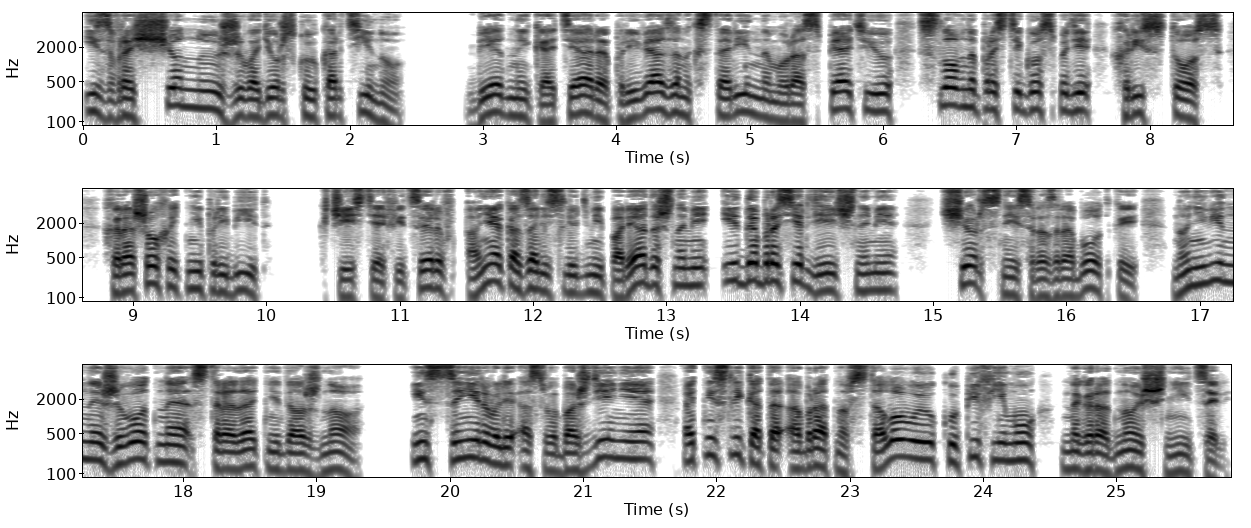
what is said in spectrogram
извращенную живодерскую картину. Бедный котяра привязан к старинному распятию, словно, прости господи, Христос, хорошо хоть не прибит, к чести офицеров, они оказались людьми порядочными и добросердечными. Черт с ней с разработкой, но невинное животное страдать не должно. Инсценировали освобождение, отнесли кота обратно в столовую, купив ему наградной шницель.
